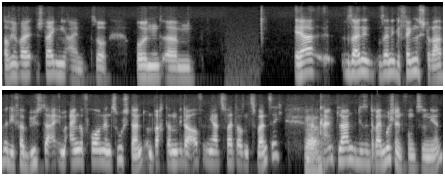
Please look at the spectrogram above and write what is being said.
Auf jeden Fall steigen die ein. So. Und ähm, er seine, seine Gefängnisstrafe, die verbüßt er im eingefrorenen Zustand und wacht dann wieder auf im Jahr 2020. Ja. Hat keinen Plan, wie diese drei Muscheln funktionieren.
